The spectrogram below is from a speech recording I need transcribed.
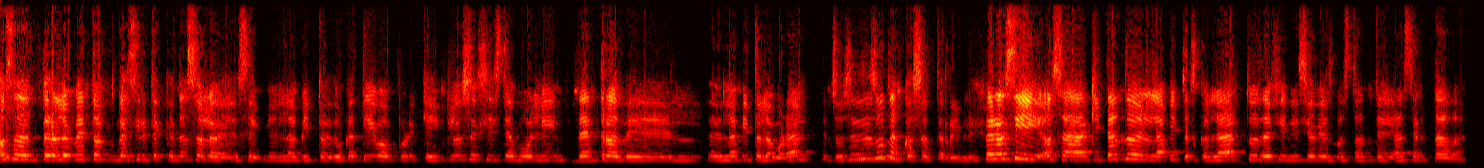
o sea, pero lamento decirte que no solo es en el ámbito educativo, porque incluso existe bullying dentro del, del ámbito laboral. Entonces es una cosa terrible. Pero sí, o sea, quitando el ámbito escolar, tu definición es bastante acertada.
